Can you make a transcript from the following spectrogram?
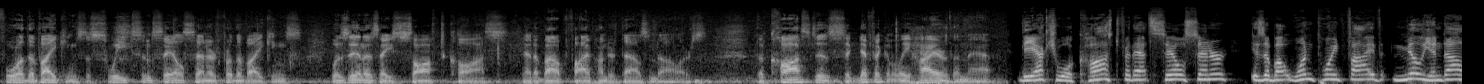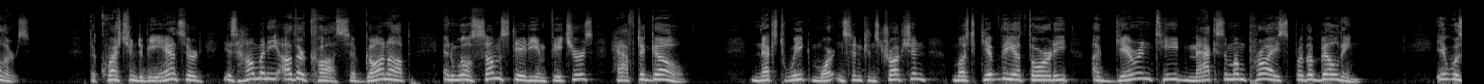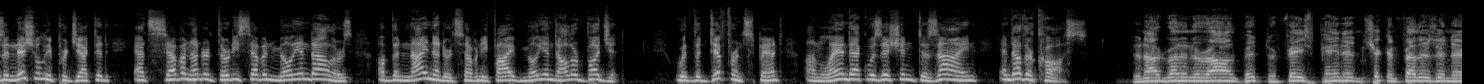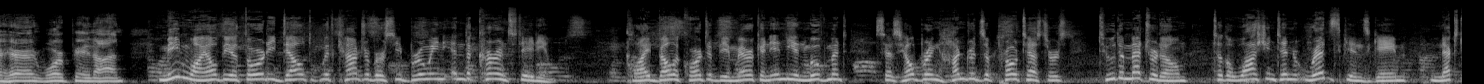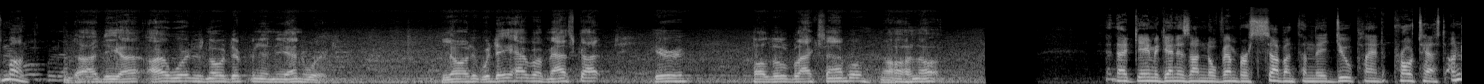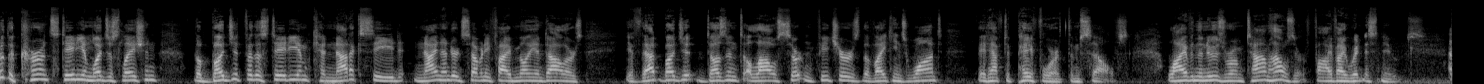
for the Vikings, the suites and sales center for the Vikings, was in as a soft cost at about $500,000. The cost is significantly higher than that. The actual cost for that sales center is about $1.5 million. The question to be answered is how many other costs have gone up and will some stadium features have to go? Next week, Mortenson Construction must give the authority a guaranteed maximum price for the building. It was initially projected at $737 million of the $975 million budget, with the difference spent on land acquisition, design, and other costs. They're not running around with their face painted and chicken feathers in their hair and war paint on. Meanwhile, the authority dealt with controversy brewing in the current stadium. Clyde Bellecourt of the American Indian Movement says he'll bring hundreds of protesters to the Metrodome to the Washington Redskins game next month. The uh, R word is no different than the N word. You know, would they have a mascot here called Little Black Sambo? No, no. And that game again is on November 7th, and they do plan to protest. Under the current stadium legislation, the budget for the stadium cannot exceed $975 million. If that budget doesn't allow certain features the Vikings want, they'd have to pay for it themselves. Live in the newsroom, Tom Hauser, 5 Eyewitness News.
